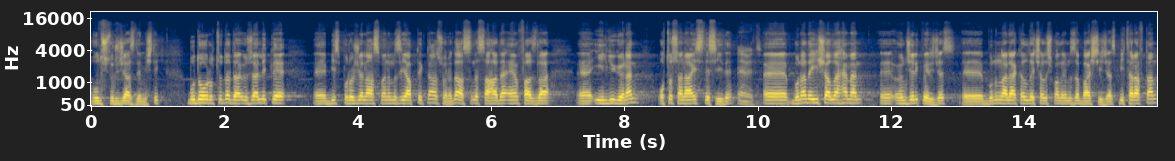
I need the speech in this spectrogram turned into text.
oluşturacağız demiştik. Bu doğrultuda da özellikle e, biz proje lansmanımızı yaptıktan sonra da aslında sahada en fazla e, ilgi gören otosanayi sitesiydi. Evet. E, buna da inşallah hemen e, öncelik vereceğiz. E, bununla alakalı da çalışmalarımıza başlayacağız. Bir taraftan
